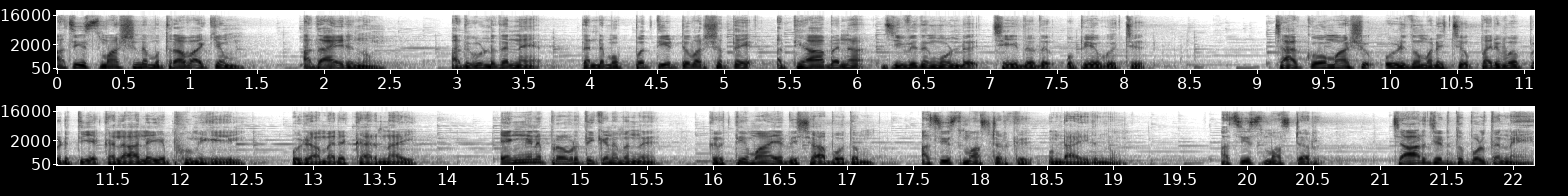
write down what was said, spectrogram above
അസീസ് മാഷിന്റെ മുദ്രാവാക്യം അതായിരുന്നു അതുകൊണ്ട് തന്നെ തന്റെ മുപ്പത്തിയെട്ട് വർഷത്തെ അധ്യാപന ജീവിതം കൊണ്ട് ചെയ്തത് ഉപയോഗിച്ച് ചാക്കോ മാഷ് ഉഴുതുമറിച്ച് പരുവപ്പെടുത്തിയ കലാലയ ഭൂമികയിൽ ഒരു അമരക്കാരനായി എങ്ങനെ പ്രവർത്തിക്കണമെന്ന് കൃത്യമായ ദിശാബോധം അസീസ് മാസ്റ്റർക്ക് ഉണ്ടായിരുന്നു. അസീസ് മാസ്റ്റർ ചാർജ് എടുത്തപ്പോൾ തന്നെ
